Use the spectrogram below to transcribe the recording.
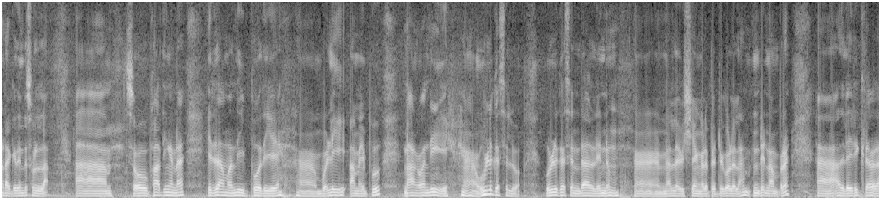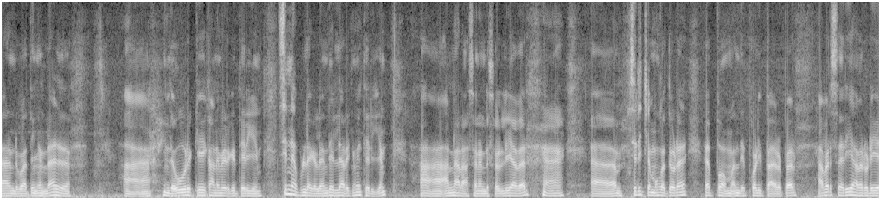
நடக்குதுன்னு சொல்லலாம். ஸோ பார்த்திங்கன்னா இதுதான் வந்து இப்போதைய வழி அமைப்பு. நாங்கள் வந்து உள்ளுக்க செல்வோம். உள்ளுக்க சென்றால் இன்னும் நல்ல விஷயங்களை பெற்றுக்கொள்ளலாம் என்று நம்புகிறேன் அதில் இருக்கிறவர் யாருன்னு பார்த்திங்கன்னா இந்த ஊருக்கே கணவருக்கு தெரியும். சின்ன பிள்ளைகள்லேருந்து எல்லாருக்குமே தெரியும். அன்னராசன் என்று சொல்லி அவர் சிரித்த முகத்தோடு முகத்தோட எப்பவும் வந்து பொழிப்பாக இருப்பார். அவர் சரி அவருடைய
